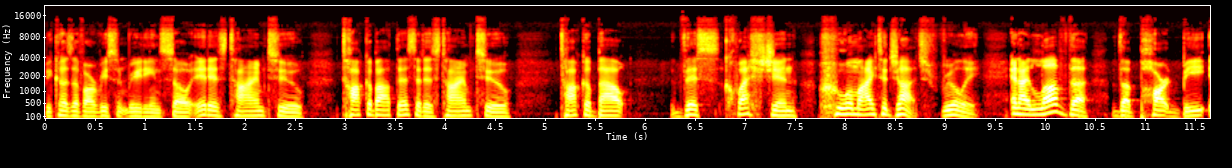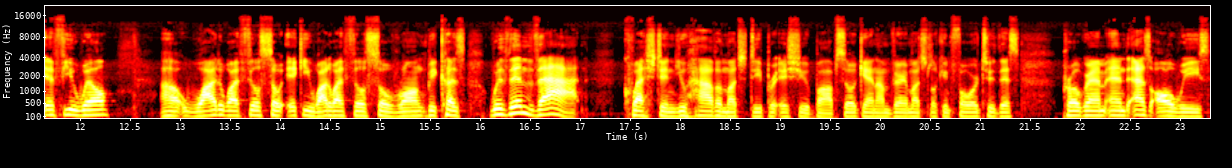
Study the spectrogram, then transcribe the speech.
because of our recent readings. So it is time to talk about this. It is time to talk about this question who am I to judge, really? And I love the, the part B, if you will. Uh, why do I feel so icky? Why do I feel so wrong? Because within that, question, you have a much deeper issue, Bob. So, again, I'm very much looking forward to this program. And as always,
